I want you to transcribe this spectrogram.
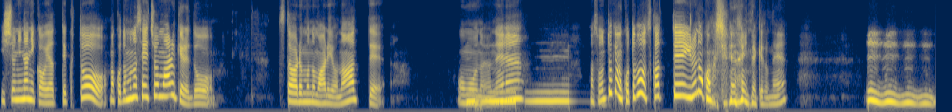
一緒に何かをやっていくと、まあ、子供の成長もあるけれど伝わるものもあるよなって思うのよね。まあ、その時も言葉を使っているのかもしれないんだけどね。うんうんうんうん。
